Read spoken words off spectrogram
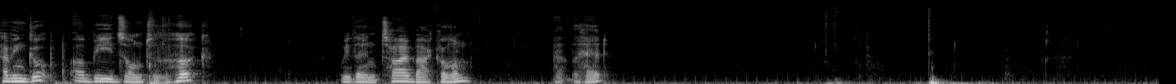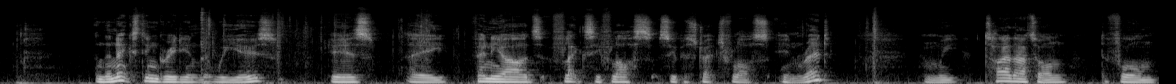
Having got our beads onto the hook, we then tie back on at the head. And the next ingredient that we use is a Veniard's Flexi Floss Super Stretch Floss in red. And we tie that on to form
